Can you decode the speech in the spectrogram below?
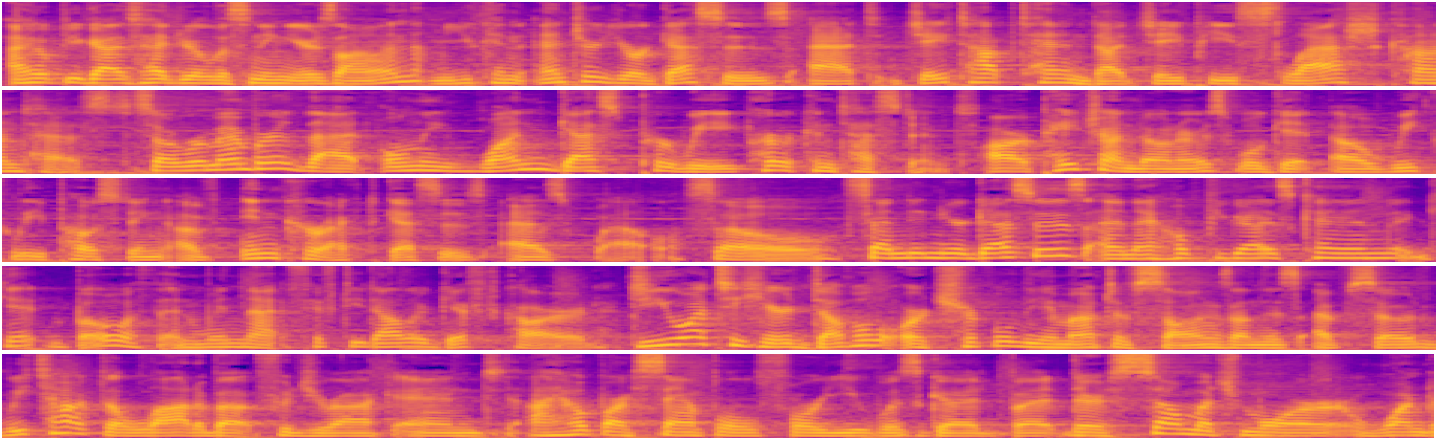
I hope you guys had your listening ears on. You can enter your guesses at jtop10.jp slash contest. So remember that only one guess per week per contestant. Our Patreon donors will get a weekly posting of incorrect guesses as well. So send in your guesses, and I hope you guys can get both and win that $50 gift card. Do you want to hear double or triple the amount of songs on this episode? We talked a lot about Fujirock, and I hope our sample for you was good, but there's so much more wonderful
